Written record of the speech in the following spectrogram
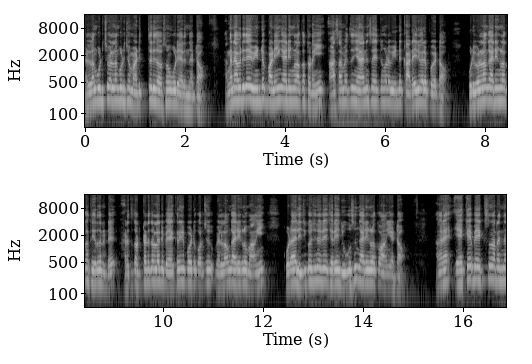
വെള്ളം കുടിച്ച് വെള്ളം കുടിച്ച് മടുത്തൊരു ദിവസവും കൂടിയായിരുന്നു കേട്ടോ. അങ്ങനെ അവരിതേ വീണ്ടും പണിയും കാര്യങ്ങളൊക്കെ തുടങ്ങി. ആ സമയത്ത് ഞാനും സൈത്തും കൂടെ വീണ്ടും കടയിൽ വരെ പോയിട്ടോ. കുടിവെള്ളം കാര്യങ്ങളൊക്കെ തീർന്നിട്ടുണ്ട്. അടുത്ത് തൊട്ടടുത്തുള്ള ഒരു ബേക്കറിയിൽ പോയിട്ട് കുറച്ച് വെള്ളവും കാര്യങ്ങളും വാങ്ങി. കൂടാതെ ലിജി കൊച്ചിനൊരു ചെറിയ ജ്യൂസും കാര്യങ്ങളൊക്കെ വാങ്ങി കേട്ടോ. അങ്ങനെ എ കെ ബേക്സ് എന്ന് പറയുന്ന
